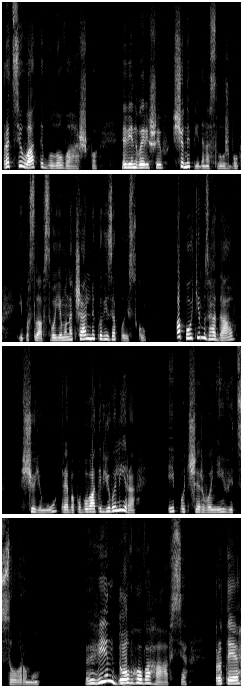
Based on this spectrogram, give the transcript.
працювати було важко. Він вирішив, що не піде на службу, і послав своєму начальникові записку, а потім згадав, що йому треба побувати в ювеліра, і почервонів від сорому. Він довго вагався, проте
